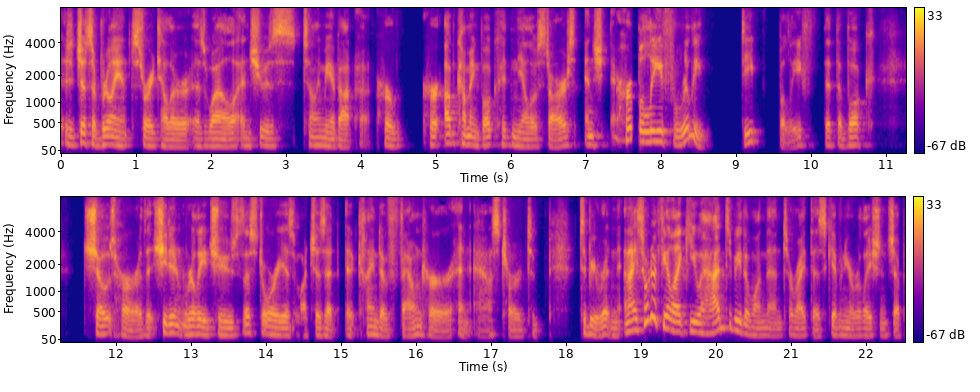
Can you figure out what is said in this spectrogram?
just a brilliant storyteller as well. And she was telling me about uh, her her upcoming book, Hidden Yellow Stars, and she, her belief, really deep belief, that the book shows her that she didn't really choose the story as much as it it kind of found her and asked her to to be written. And I sort of feel like you had to be the one then to write this, given your relationship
